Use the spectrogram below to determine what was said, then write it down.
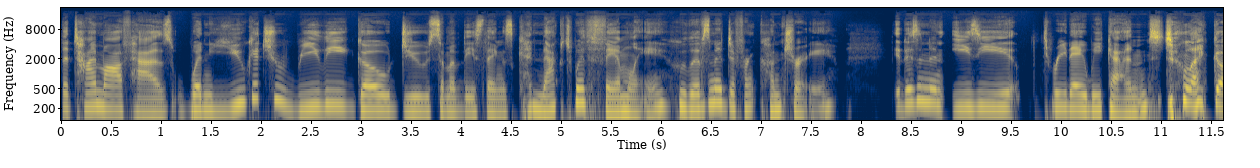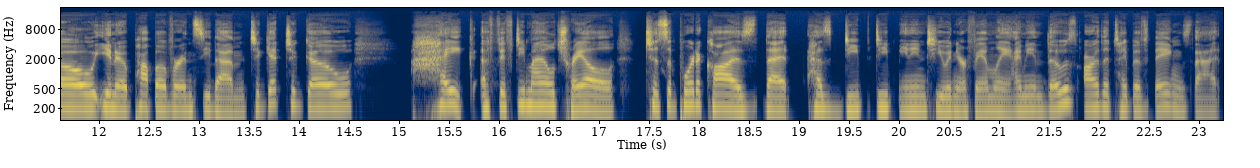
the time off has when you get to really go do some of these things, connect with family who lives in a different country. It isn't an easy three day weekend to like go, you know, pop over and see them, to get to go hike a 50 mile trail to support a cause that has deep, deep meaning to you and your family. I mean, those are the type of things that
